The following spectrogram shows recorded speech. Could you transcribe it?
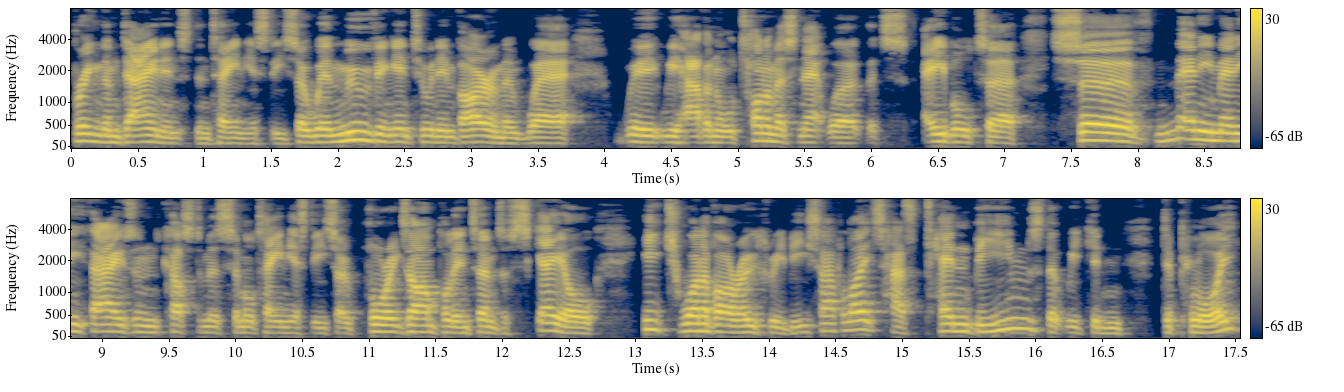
bring them down instantaneously. So we're moving into an environment where we, we have an autonomous network that's able to serve many, many thousand customers simultaneously. So, for example, in terms of scale, each one of our O3b satellites has 10 beams that we can deploy.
